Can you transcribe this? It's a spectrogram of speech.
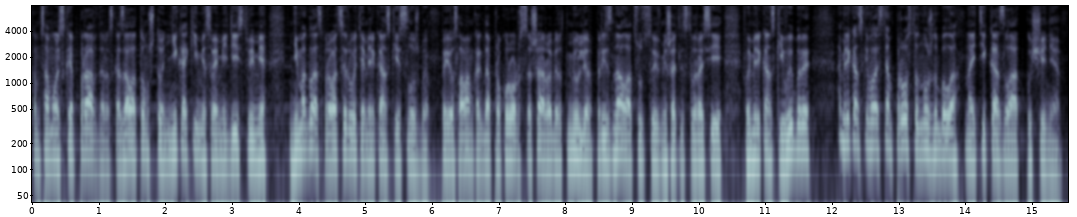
«Комсомольская правда». Рассказала о том, что никакими своими действиями не могла спровоцировать американские службы. По ее словам, когда прокурор США Роберт Мюллер признал отсутствие вмешательства России в американские выборы, американским властям просто нужно было найти козла отпущения –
